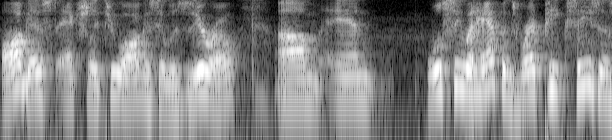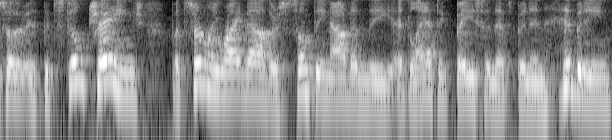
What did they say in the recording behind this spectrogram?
August. Actually, through August, it was zero. Um, and we'll see what happens. We're at peak season, so it could still change, but certainly right now there's something out in the Atlantic basin that's been inhibiting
